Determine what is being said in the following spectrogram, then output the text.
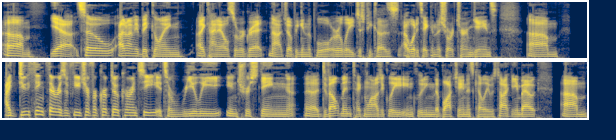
Um, yeah. So I don't have any Bitcoin. I kind of also regret not jumping in the pool early just because I would have taken the short term gains. Um, I do think there is a future for cryptocurrency. It's a really interesting uh, development technologically, including the blockchain, as Kelly was talking about. Um,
